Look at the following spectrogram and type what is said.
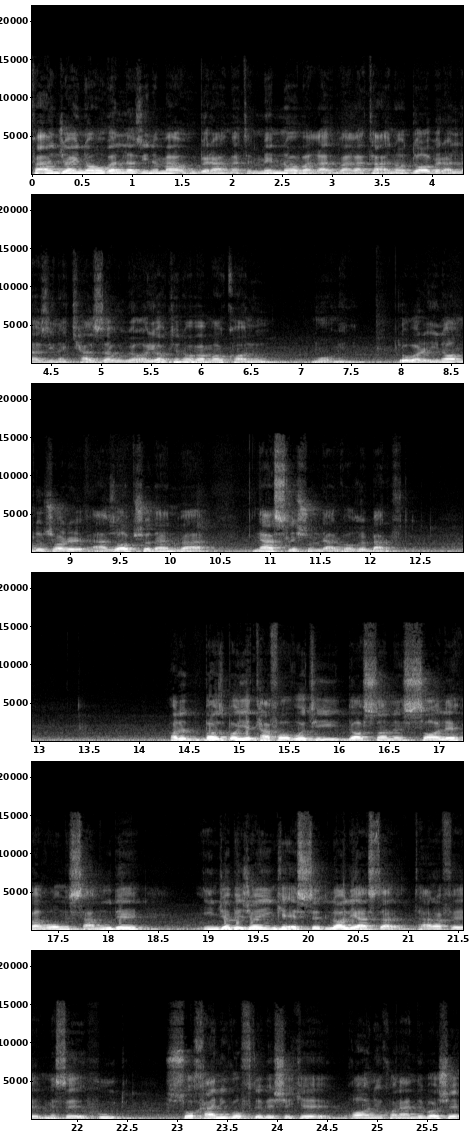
فانجیناه و الذین معه به رحمت منا و قطعنا دابر الذین کذبوا به آیاتنا و ما کانو مؤمنین. دوباره اینا هم دچار عذاب شدن و نسلشون در واقع برفتن حالا باز با یه تفاوتی داستان صالح و قوم سموده. اینجا به جای اینکه استدلالی از طرف مثل هود سخنی گفته بشه که قانع کننده باشه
